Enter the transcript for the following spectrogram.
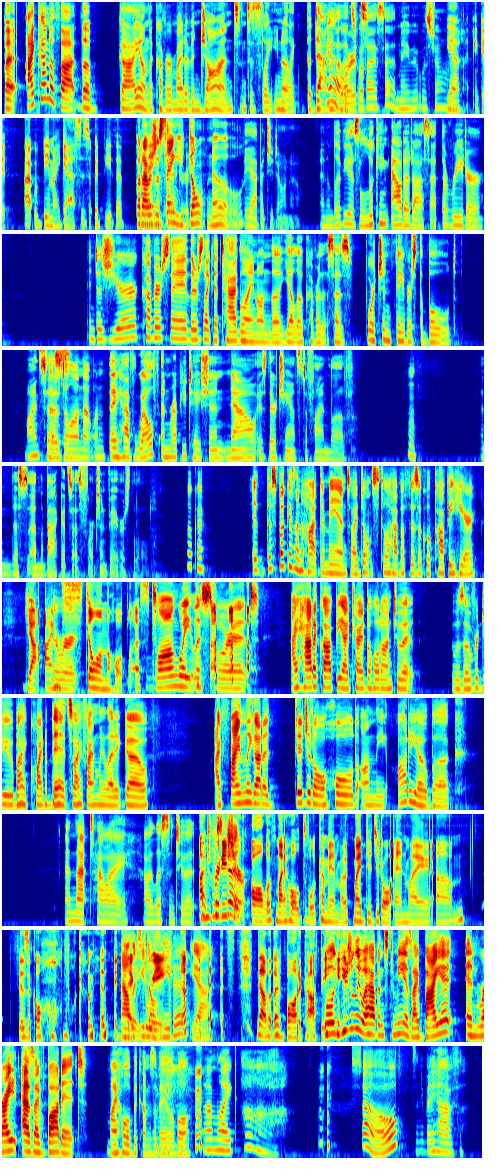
But I kind of thought the guy on the cover might have been John, since it's like you know like the yeah, that's what I said. Maybe it was John. yeah, I think it. That would be my guess. Is it would be the. but I was main just saying you don't know. yeah, but you don't know. And Olivia's looking out at us, at the reader. And does your cover say there's like a tagline on the yellow cover that says "Fortune favors the bold"? Mine Is that says still on that one? they have wealth and reputation. Now is their chance to find love. Hmm. And this and the back it says fortune favors the bold. Okay. It, this book is in hot demand, so I don't still have a physical copy here. Yeah, I'm still on the hold list. Long wait list for it. I had a copy. I tried to hold on to it. It was overdue by quite a bit, so I finally let it go. I finally got a digital hold on the audiobook, and that's how I how I listened to it. I'm pretty good. sure all of my holds will come in. Both my digital and my um, physical hold will come in like now next that you don't need it, yeah. Yes. Now that I've bought a copy. Well, usually what happens to me is I buy it, and right as I've bought it, my hold becomes available, and I'm like, ah. So, does anybody have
